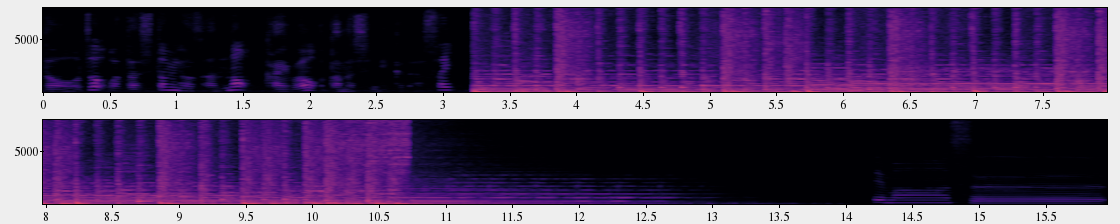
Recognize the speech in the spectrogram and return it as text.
どうぞ私と美穂さんの会話をお楽しみください。出ます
